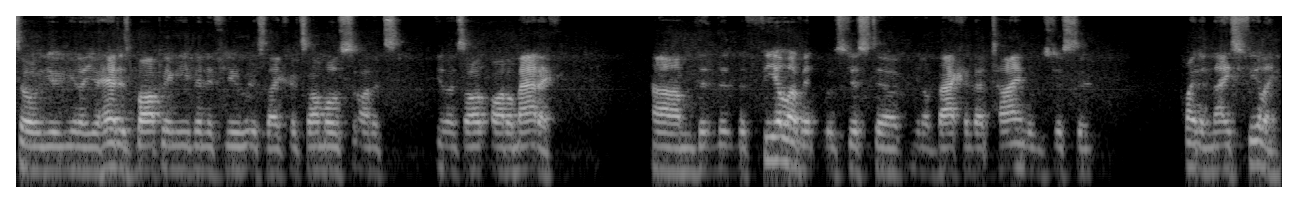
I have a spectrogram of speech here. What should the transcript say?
so you you know your head is bopping even if you it's like it's almost on its you know it's all automatic. Um, the, the, the feel of it was just uh, you know back at that time it was just a, quite a nice feeling,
